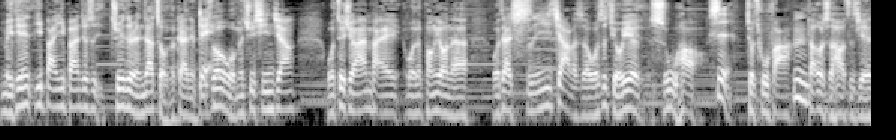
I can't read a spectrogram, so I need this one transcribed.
每天一般一般就是追着人家走的概念。比如说我们去新疆，我最喜欢安排我的朋友呢，我在十一假的时候，我是九月十五号是。就出发，嗯，到二十号之间，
